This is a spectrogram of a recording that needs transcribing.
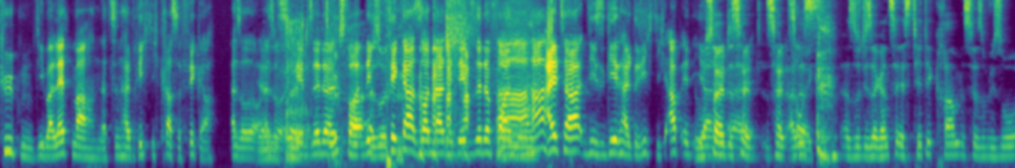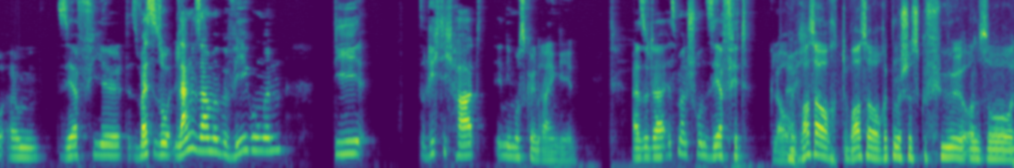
Typen, die Ballett machen, das sind halt richtig krasse Ficker. Also, Ja, also in ist dem halt Sinne ultra- von nicht also- Ficker, sondern in dem Sinne von Aha. Alter, die gehen halt richtig ab in musst halt, ist äh, halt, ist halt alles, Zeug. also dieser ganze Ästhetikkram ist ja sowieso ähm, sehr viel, weißt du, so langsame Bewegungen, die richtig hart in die Muskeln reingehen. Also da ist man schon sehr fit, glaube Du ich. brauchst auch, du brauchst auch rhythmisches Gefühl und so.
